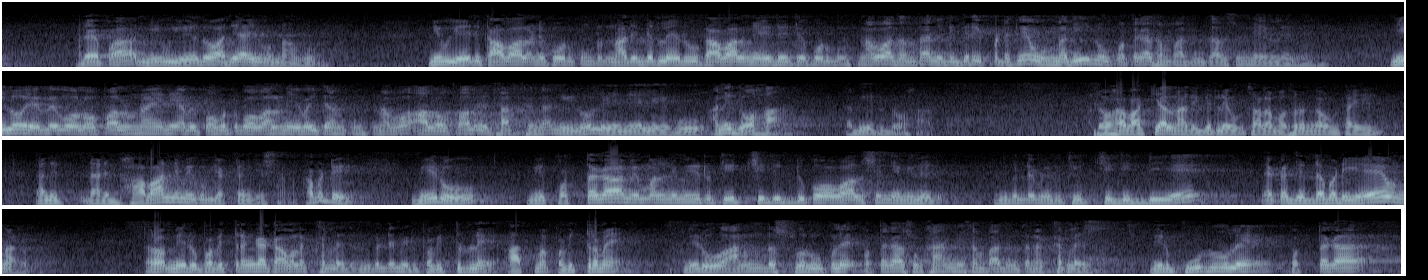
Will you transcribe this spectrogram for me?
అరేపా నీవు ఏదో అదే అయి ఉన్నావు. నీవు ఏది కావాలని కోరుకుంటున్నా నా దగ్గర లేదు కావాలని ఏదైతే కోరుకుంటున్నావో అదంతా నీ దగ్గర ఇప్పటికే ఉన్నది నువ్వు కొత్తగా సంపాదించాల్సింది ఏం లేదు. నీలో ఏవేవో లోపాలు ఉన్నాయని అవి పోగొట్టుకోవాలని ఏవైతే అనుకుంటున్నావో ఆ లోపాలు యథార్థంగా నీలో లేనే లేవు అని దోహ. కబీర్ దోహా. దోహా వాక్యాలు నా దగ్గర లేవు చాలా మధురంగా ఉంటాయి. దాని దాని భావాన్ని మీకు వ్యక్తం చేశాను. కాబట్టి మీరు మీ కొత్తగా మిమ్మల్ని మీరు తీర్చిదిద్దుకోవాల్సింది ఏమీ లేదు. ఎందుకంటే మీరు తీర్చిదిద్దియే లేక దిద్దబడియే ఉన్నారు. తర్వాత మీరు పవిత్రంగా కావలక్కర్లేదు. ఎందుకంటే మీరు పవిత్రులే ఆత్మ పవిత్రమే. మీరు ఆనంద స్వరూపులే కొత్తగా సుఖాన్ని సంపాదించనక్కర్లేదు. మీరు పూర్ణులే కొత్తగా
